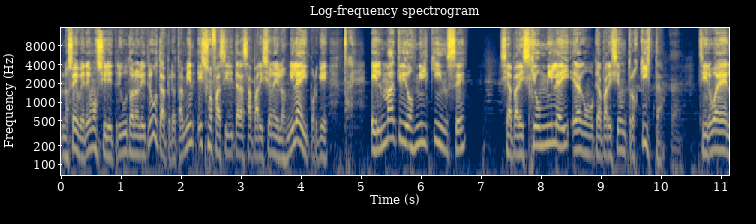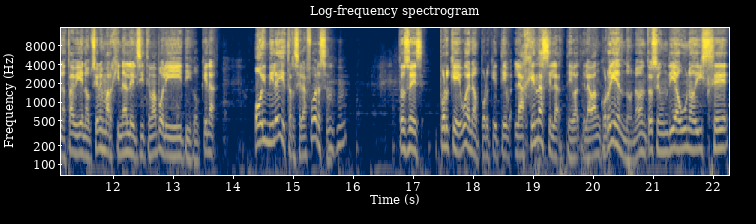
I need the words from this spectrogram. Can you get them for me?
no sé, veremos si le tributa o no le tributa, pero también eso facilita las apariciones de los Milley, porque el Macri 2015, si aparecía un Milley, era como que aparecía un trotskista. Decir, bueno, está bien, opciones marginales del sistema político, que era... Hoy Milley es tercera fuerza. Ujú. Entonces, ¿por qué? Bueno, porque te- la agenda se la, te, la van corriendo, ¿no? Entonces un día uno dice,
